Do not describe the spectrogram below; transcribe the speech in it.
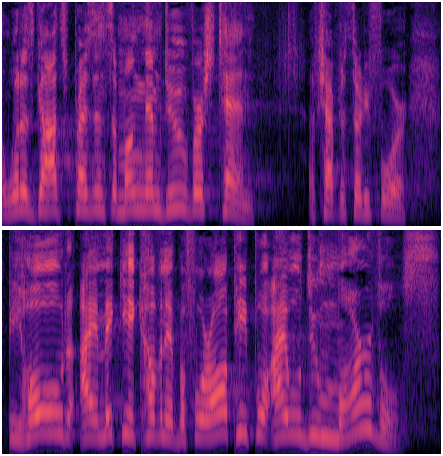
And what does God's presence among them do? Verse 10 of chapter 34 Behold, I am making a covenant before all people, I will do marvels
